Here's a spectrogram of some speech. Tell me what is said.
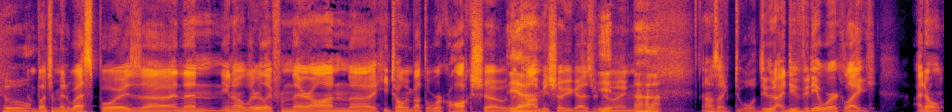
Cool. A bunch of Midwest boys, uh, and then you know, literally from there on, uh, he told me about the Workaholics show, the Yeah. comedy show you guys are Yeah, doing. Uh-huh. I was like, well, dude, I do video work. Like, I don't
